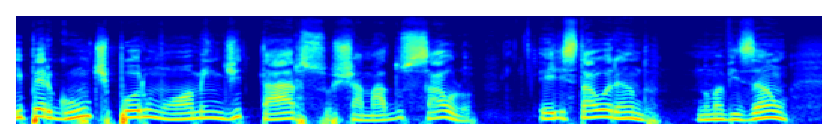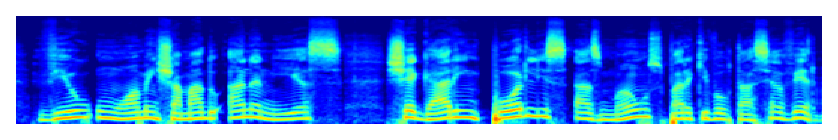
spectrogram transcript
e pergunte por um homem de Tarso chamado Saulo. Ele está orando. Numa visão, viu um homem chamado Ananias chegar e impor-lhes as mãos para que voltasse a ver.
